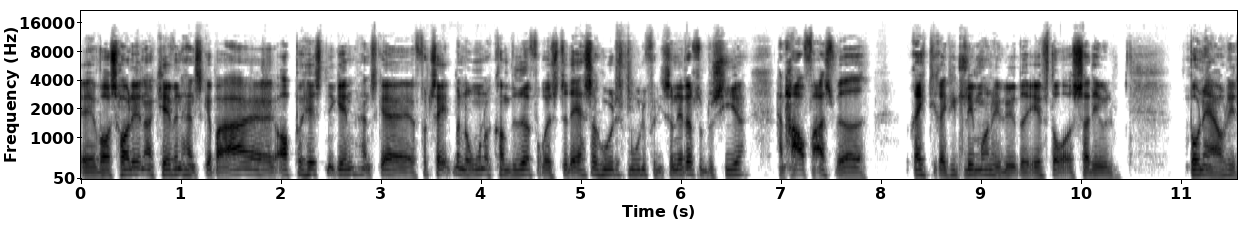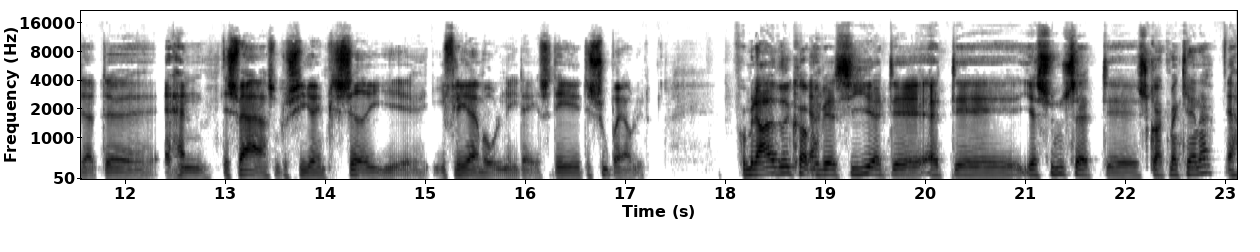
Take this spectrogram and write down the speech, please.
øh, vores hollænder Kevin, han skal bare øh, op på hesten igen. Han skal få talt med nogen og komme videre for rystet. Det er så hurtigt muligt, fordi så netop som du siger, han har jo faktisk været rigtig, rigtig glimrende i løbet af efteråret, så er det jo bundærgerligt, at, øh, at han desværre er, som du siger, impliceret i, øh, i flere af målene i dag. Så det, det er super ærgerligt. For min eget vedkommende ja. vil jeg sige, at, øh, at øh, jeg synes, at Scott McKenna, ja.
